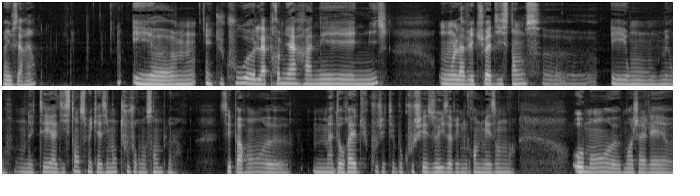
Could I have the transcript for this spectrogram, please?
bah, il faisait rien. Et, et du coup, la première année et demie, on l'a vécu à distance. et on, mais on, était à distance, mais quasiment toujours ensemble. Ses parents m'adoraient. Du coup, j'étais beaucoup chez eux. Ils avaient une grande maison au Mans, euh, moi j'allais, euh,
